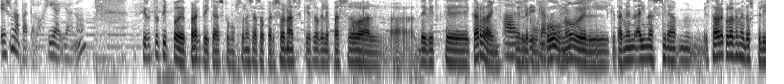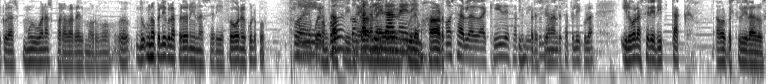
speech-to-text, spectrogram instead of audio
es una patología ya, ¿no? Cierto tipo de prácticas, como son esas o personas, que es lo que le pasó al, a David Carradine, Ah, el de David Kung Fu. ¿no? El que también hay unas... Mira, mm, estaba recordándome dos películas muy buenas para hablar del morbo. Eh, Una película, perdón, y una serie. Fuego en el cuerpo. El Sí, cuerpo, Con Kathleen con Turner, Kathleen Turner. William Hart. Hemos hablado aquí de esa película. Impresionante esa película. Y luego la serie Nip Tuck, a golpe estudiar a los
